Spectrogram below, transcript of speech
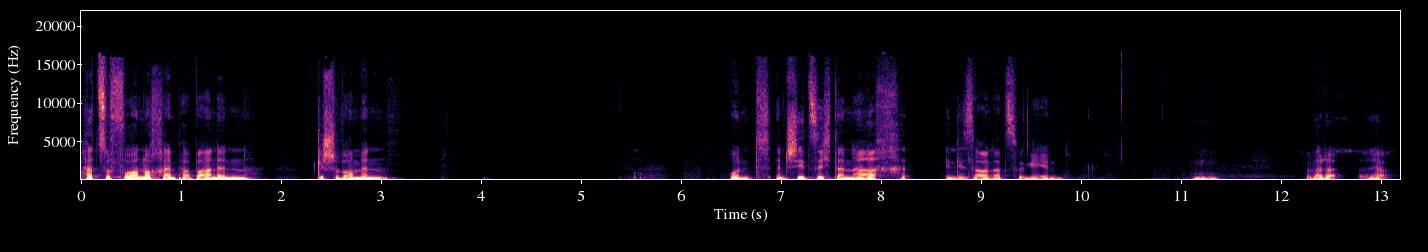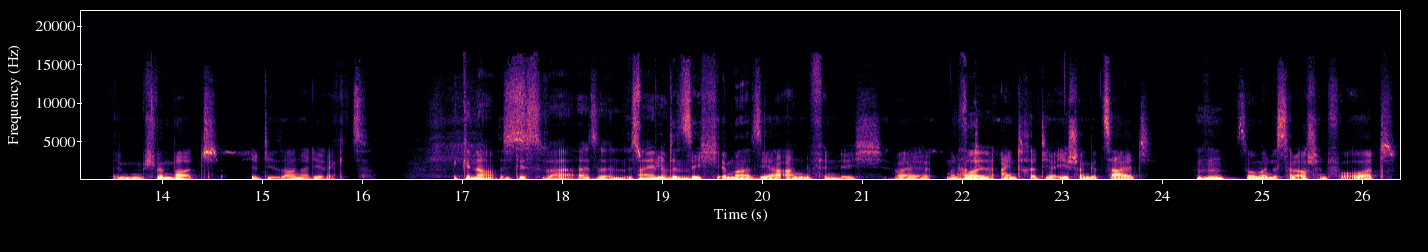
hat zuvor noch ein paar Bahnen geschwommen und entschied sich danach, in die Sauna zu gehen. Mhm. War da, ja, im Schwimmbad die Sauna direkt. Genau, Das- das, war also in Es einem bietet sich immer sehr an, finde ich, weil man Voll. hat den Eintritt ja eh schon gezahlt. Mhm. So, man ist dann auch schon vor Ort.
